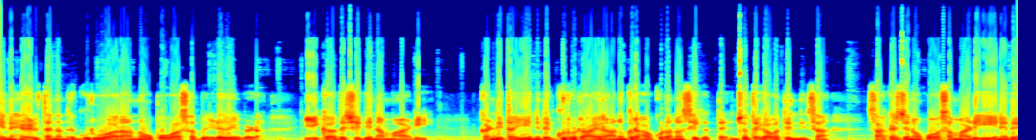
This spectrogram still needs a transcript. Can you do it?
ಏನು ಹೇಳ್ತೇನೆ ಅಂದರೆ ಗುರುವಾರ ಅನ್ನೋ ಉಪವಾಸ ಬೇಡವೇ ಬೇಡ. ಏಕಾದಶಿ ದಿನ ಮಾಡಿ, ಖಂಡಿತ ಏನಿದೆ ಗುರುರಾಯರ ಅನುಗ್ರಹ ಕೂಡ ಸಿಗುತ್ತೆ. ಜೊತೆಗೆ ಅವತ್ತಿನ ದಿವಸ ಸಾಕಷ್ಟು ಜನ ಉಪವಾಸ ಮಾಡಿ, ಏನಿದೆ,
